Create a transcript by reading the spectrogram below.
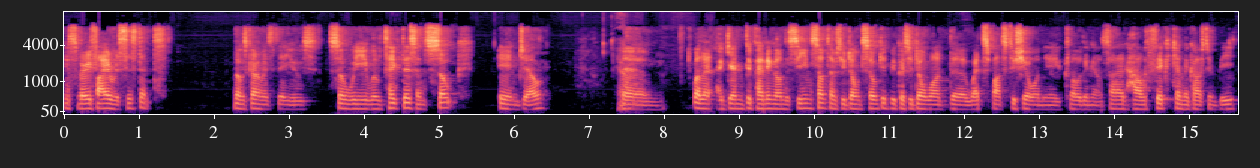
it's very fire resistant. Those garments they use. So we will take this and soak in gel. Yeah. Um, well, again, depending on the scene, sometimes you don't soak it because you don't want the wet spots to show on the clothing outside. How thick can the costume be?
